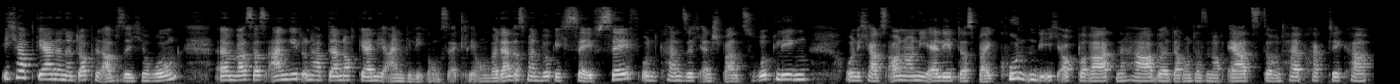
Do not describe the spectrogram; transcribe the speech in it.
Ich habe gerne eine Doppelabsicherung, ähm, was das angeht und habe dann noch gerne die Einwilligungserklärung, weil dann ist man wirklich safe, safe und kann sich entspannt zurücklegen. Und ich habe es auch noch nie erlebt, dass bei Kunden, die ich auch beraten habe, darunter sind auch Ärzte und Heilpraktiker,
